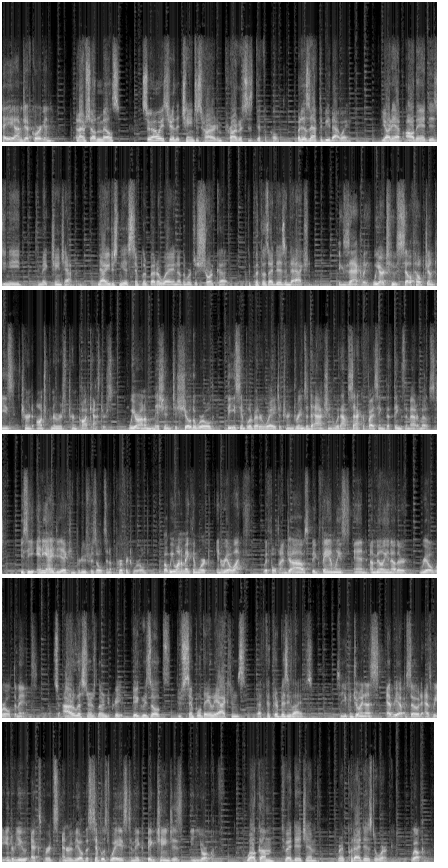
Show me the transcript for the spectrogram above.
Hey, I'm Jeff Corrigan. And I'm Sheldon Mills. So we always hear that change is hard and progress is difficult, but it doesn't have to be that way. You already have all the ideas you need to make change happen. Now you just need a simpler, better way, in other words, a shortcut, to put those ideas into action. Exactly. We are two self help junkies turned entrepreneurs turned podcasters. We are on a mission to show the world the simpler, better way to turn dreams into action without sacrificing the things that matter most. You see, any idea can produce results in a perfect world, but we want to make them work in real life with full time jobs, big families, and a million other real world demands. So our listeners learn to create big results through simple daily actions that fit their busy lives. So you can join us every episode as we interview experts and reveal the simplest ways to make big changes in your life. Welcome to Idea Gym, where I put ideas to work. Welcome.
